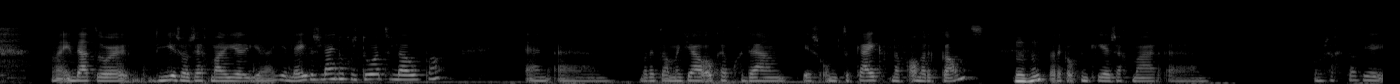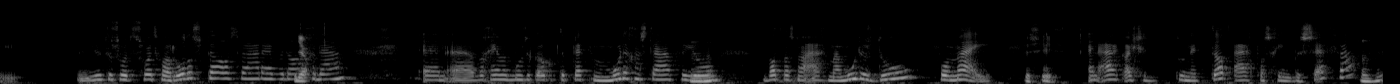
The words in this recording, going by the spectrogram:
maar inderdaad door hier zo zeg maar je, je, je levenslijn nog eens door te lopen. En ehm, wat ik dan met jou ook heb gedaan, is om te kijken vanaf de andere kant Mhm. dat ik ook een keer zeg maar, ehm, hoe zeg ik dat? Je, je doet een soort, soort van rollenspel als het ware hebben we dan Ja. gedaan. En eh, op een gegeven moment moest ik ook op de plek van mijn moeder gaan staan van joh, Mhm. wat was nou eigenlijk mijn moeders doel voor mij? Precies. En eigenlijk als je, toen ik dat eigenlijk pas ging beseffen, Mhm.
